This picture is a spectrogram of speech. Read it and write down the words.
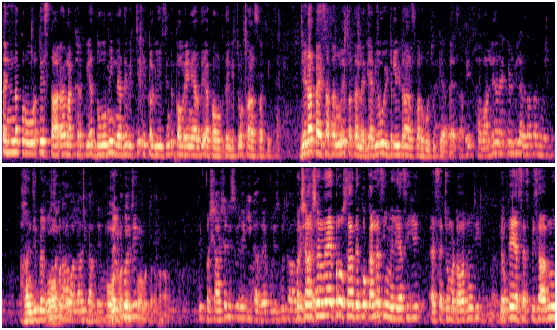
3 ਕਰੋੜ ਤੇ 17 ਲੱਖ ਰੁਪਇਆ 2 ਮਹੀਨਿਆਂ ਦੇ ਵਿੱਚ ਇਹ ਕੁਲਵੀਰ ਸਿੰਘ ਕੌਰੇ ਨੇ ਆਪਦੇ ਅਕਾਊਂਟ ਦੇ ਵਿੱਚੋਂ ਟ੍ਰਾਂਸਫਰ ਕੀਤਾ ਜਿਹੜਾ ਪੈਸਾ ਸਾਨੂੰ ਇਹ ਪਤਾ ਲੱਗਿਆ ਵੀ ਉਹ ਇਟਲੀ ਟ੍ਰਾਂਸਫਰ ਹੋ ਚੁੱਕਿਆ ਪੈਸਾ। ਇਹ ਹਵਾਲੇ ਦਾ ਰੈਕੋਰਡ ਵੀ ਲੱਗਦਾ ਤੁਹਾਨੂੰ? ਹਾਂਜੀ ਬਿਲਕੁਲ। ਹਵਾਲਾ ਵੀ ਕਰਦੇ ਹੋ। ਬਿਲਕੁਲ ਜੀ। ਹਾਂ। ਤੇ ਪ੍ਰਸ਼ਾਸਨ ਇਸ ਵੇਲੇ ਕੀ ਕਰ ਰਿਹਾ? ਪੁਲਿਸ ਕੋਈ ਕਾਰਵਾਈ ਪ੍ਰਸ਼ਾਸਨ ਨੇ ਭਰੋਸਾ ਦੇਖੋ ਕੱਲ ਅਸੀਂ ਮਿਲਿਆ ਸੀ ਜੀ ਐਸਐਚਓ ਮਟੌਰ ਨੂੰ ਜੀ ਕਿਉਂਕਿ ਐਸਐਸਪੀ ਸਾਹਿਬ ਨੂੰ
